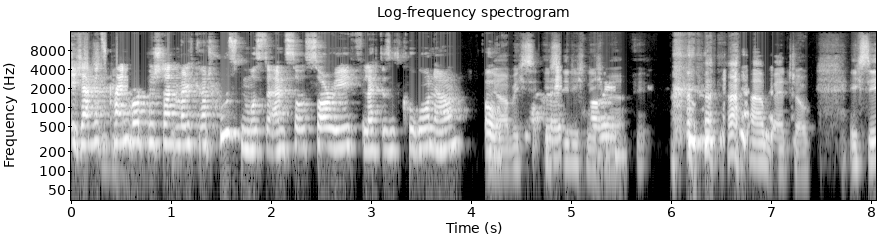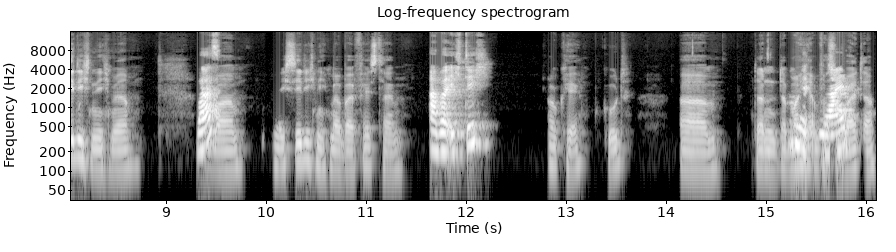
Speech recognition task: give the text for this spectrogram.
Ich habe jetzt kein Wort bestanden, weil ich gerade husten musste. I'm so sorry. Vielleicht ist es Corona. Oh, ja, aber ich, ich sehe dich nicht sorry. mehr. Bad joke. Ich sehe dich nicht mehr. Was? Aber ich sehe dich nicht mehr bei FaceTime. Aber ich dich? Okay, gut. Ähm, dann dann mache ich einfach so weiter.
